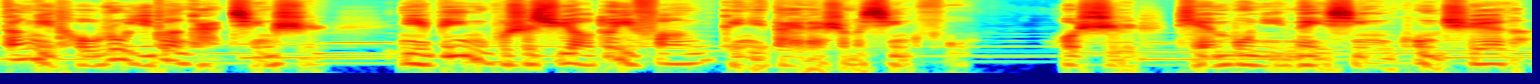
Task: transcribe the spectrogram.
当你投入一段感情时，你并不是需要对方给你带来什么幸福，或是填补你内心空缺的。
